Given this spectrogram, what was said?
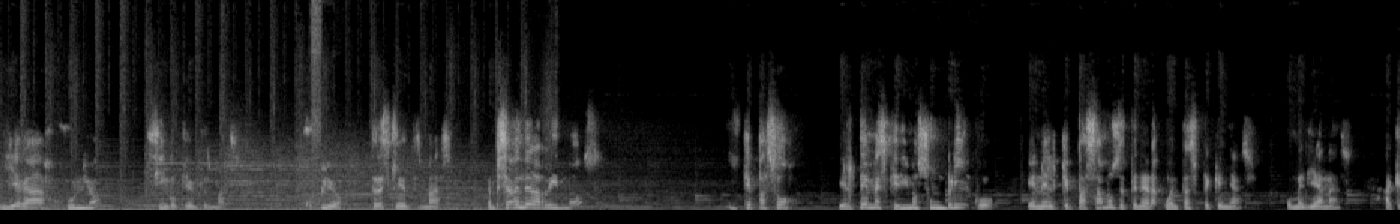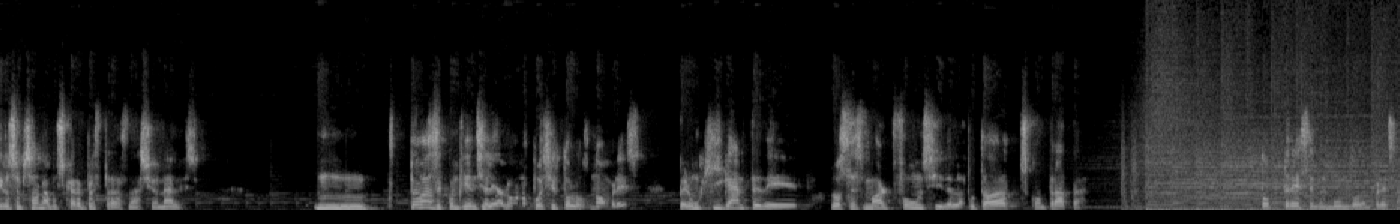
Y llega junio, cinco clientes más. Julio, tres clientes más. Empecé a vender a ritmos. ¿Y qué pasó? El tema es que dimos un brinco en el que pasamos de tener a cuentas pequeñas o medianas a que nos empezaron a buscar empresas transnacionales. Mm, temas de confidencialidad, luego no puedo decir todos los nombres, pero un gigante de los smartphones y de la computadora nos contrata. Top 3 en el mundo de empresa.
